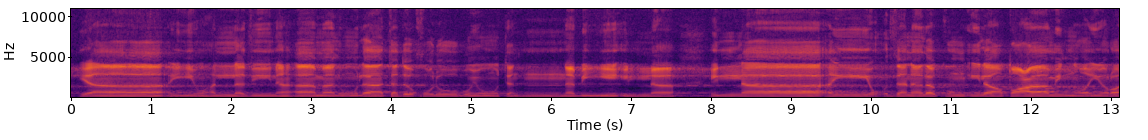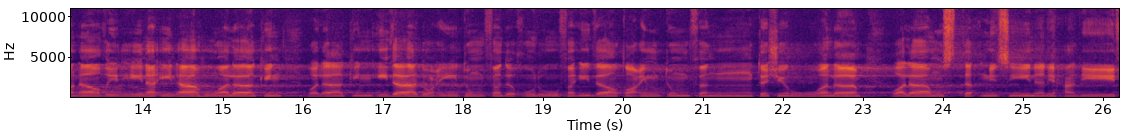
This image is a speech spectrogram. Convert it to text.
يا أيها الذين آمنوا لا تدخلوا بيوت النبي إلا إلا أن يؤذن لكم إلى طعام غير ناظرين إله ولكن ولكن إذا دعيتم فادخلوا فإذا طعمتم فانتشروا ولا ولا مستأنسين لحديث.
